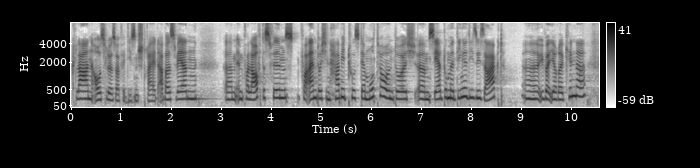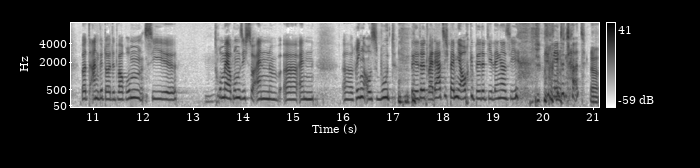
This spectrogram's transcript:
klaren Auslöser für diesen Streit. Aber es werden ähm, im Verlauf des Films, vor allem durch den Habitus der Mutter und durch ähm, sehr dumme Dinge, die sie sagt äh, über ihre Kinder, wird angedeutet, warum sie drumherum sich so ein, äh, ein äh, Ring aus Wut bildet, weil der hat sich bei mir auch gebildet, je länger sie geredet hat. Ja.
